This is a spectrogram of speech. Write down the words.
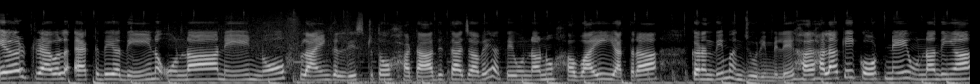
에ਅਰ ਟਰੈਵਲ ਐਕਟ ਦੇ ਅਧੀਨ ਉਹਨਾਂ ਨੇ ਨੋ ਫਲਾਈਂਗ ਲਿਸਟ ਤੋਂ ਹਟਾ ਦਿੱਤਾ ਜਾਵੇ ਅਤੇ ਉਹਨਾਂ ਨੂੰ ਹਵਾਈ ਯਾਤਰਾ ਕਰਨ ਦੀ ਮਨਜ਼ੂਰੀ ਮਿਲੇ। ਹਾਲਾਂਕਿ ਕੋਰਟ ਨੇ ਉਹਨਾਂ ਦੀਆਂ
